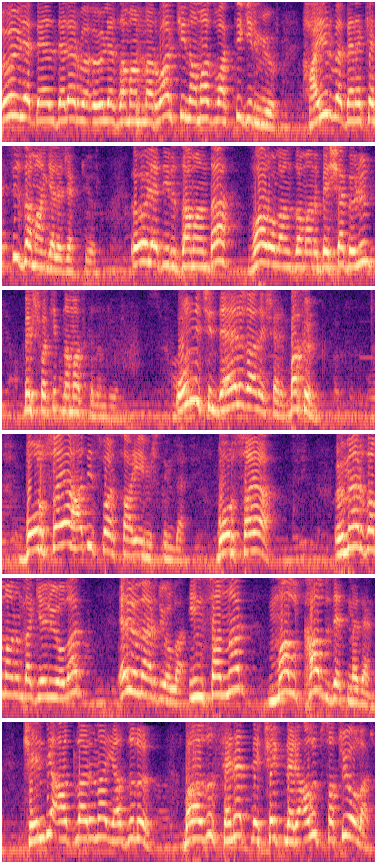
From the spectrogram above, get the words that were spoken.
Öyle beldeler ve öyle zamanlar var ki namaz vakti girmiyor. Hayır ve bereketsiz zaman gelecek diyor. Öyle bir zamanda var olan zamanı beşe bölün, beş vakit namaz kılın diyor. Onun için değerli kardeşlerim bakın. Borsaya hadis var Sahih-i Müslim'de. Borsaya Ömer zamanında geliyorlar. Ey Ömer diyorlar. İnsanlar mal kabz etmeden kendi adlarına yazılı bazı senet ve çekleri alıp satıyorlar.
